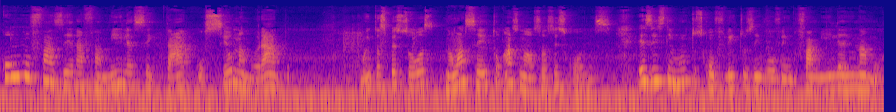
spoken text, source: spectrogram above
como fazer a família aceitar o seu namorado? Muitas pessoas não aceitam as nossas escolhas. Existem muitos conflitos envolvendo família e namoro,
